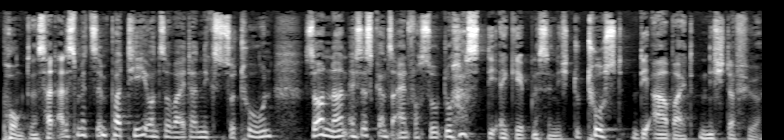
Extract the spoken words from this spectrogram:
Punkt. Und es hat alles mit Sympathie und so weiter nichts zu tun, sondern es ist ganz einfach so, du hast die Ergebnisse nicht, du tust die Arbeit nicht dafür.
